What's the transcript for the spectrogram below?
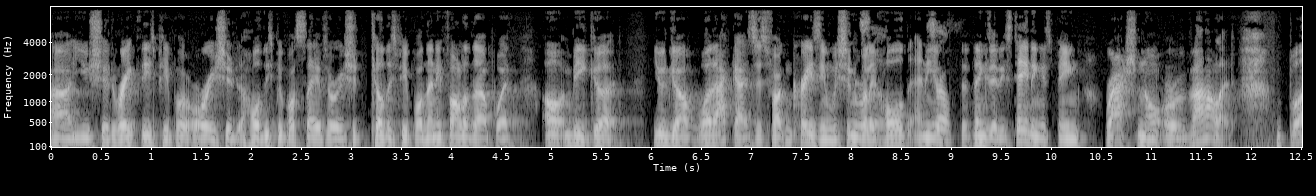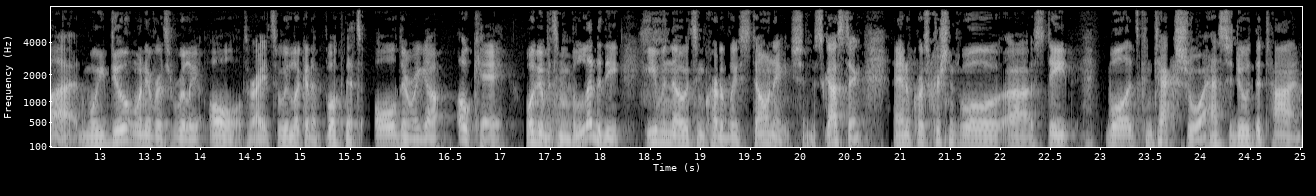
uh, you should rape these people or you should hold these people as slaves or you should kill these people, and then he followed up with, oh, and be good. You'd go, well, that guy's just fucking crazy, and we shouldn't really True. hold any True. of the things that he's stating as being rational or valid. But we do it whenever it's really old, right? So we look at a book that's old and we go, okay, we'll give it some validity, even though it's incredibly Stone Age and disgusting. And of course, Christians will uh, state, well, it's contextual; it has to do with the time.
